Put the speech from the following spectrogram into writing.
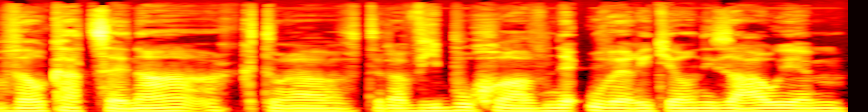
veľká cena, ktorá teda vybuchla v neuveriteľný záujem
